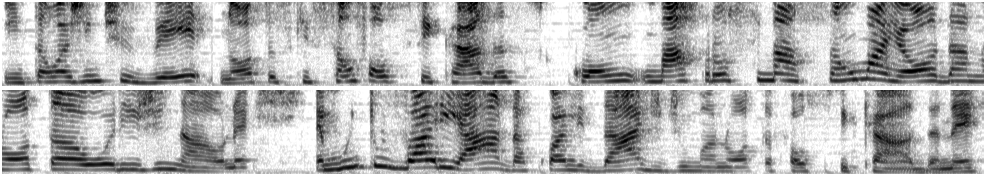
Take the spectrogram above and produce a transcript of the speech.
então a gente vê notas que são falsificadas com uma aproximação maior da nota original, né? É muito variada a qualidade de uma nota falsificada, né?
